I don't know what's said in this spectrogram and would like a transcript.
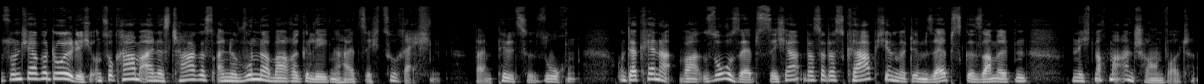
sind ja geduldig und so kam eines Tages eine wunderbare Gelegenheit, sich zu rächen beim Pilze suchen. Und der Kenner war so selbstsicher, dass er das Körbchen mit dem selbstgesammelten nicht nochmal anschauen wollte.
